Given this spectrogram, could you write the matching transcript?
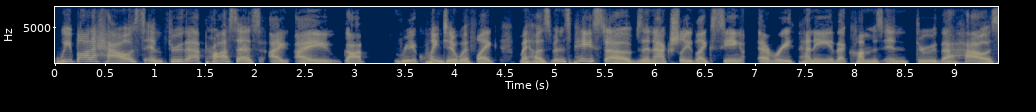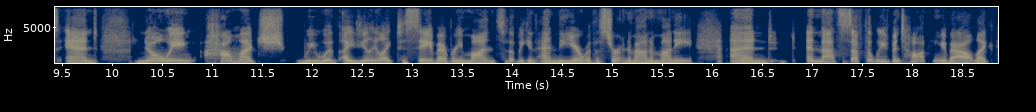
we bought a house, and through that process, I I got reacquainted with like my husband's pay stubs and actually like seeing every penny that comes in through the house and knowing how much we would ideally like to save every month so that we can end the year with a certain amount of money and and that's stuff that we've been talking about like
